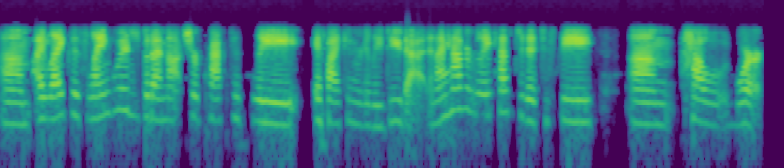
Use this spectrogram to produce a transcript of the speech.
Um, I like this language, but I'm not sure practically if I can really do that. And I haven't really tested it to see um, how it would work.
